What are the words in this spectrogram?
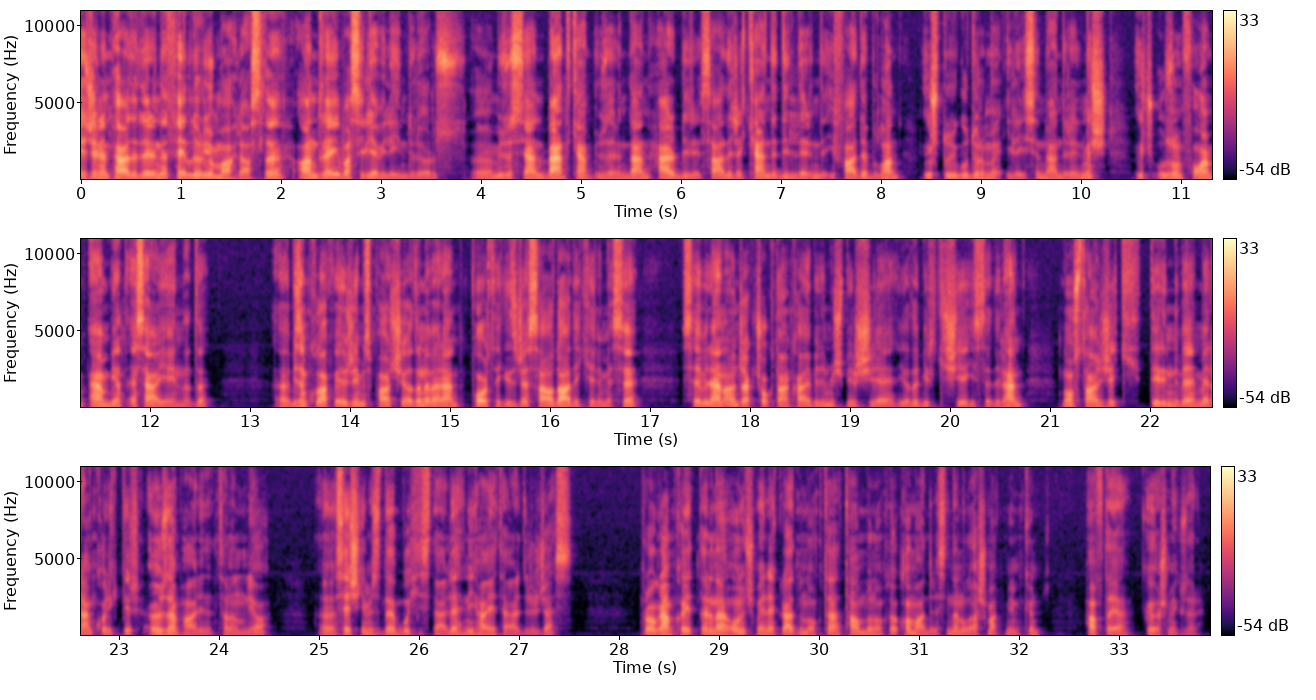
Gecenin perdelerini Fellurium mahlaslı Andrei Vasilyev ile indiriyoruz. Ee, müzisyen Bandcamp üzerinden her biri sadece kendi dillerinde ifade bulan üç duygu durumu ile isimlendirilmiş üç uzun form ambient eser yayınladı. Ee, bizim kulak vereceğimiz parçaya adını veren Portekizce saudade kelimesi sevilen ancak çoktan kaybedilmiş bir şeye ya da bir kişiye hissedilen nostaljik, derin ve melankolik bir özlem halini tanımlıyor. Ee, seçkimizi de bu hislerle nihayete erdireceğiz. Program kayıtlarına 13melekradyo.tumblr.com adresinden ulaşmak mümkün. Haftaya görüşmek üzere.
